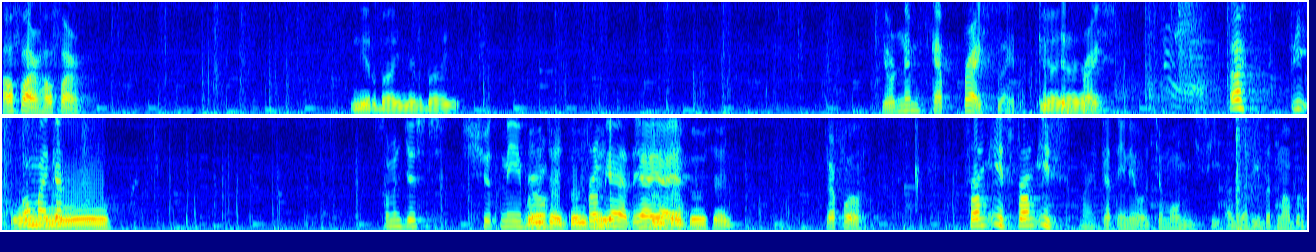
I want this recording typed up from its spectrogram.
How far? How far? Nearby, nearby. Your name Cap Price, right? Yeah, Captain yeah, yeah. Price. Ah! pi- Oh my god! Oh, Someone just shoot me, Go bro. inside, go inside. From yeah, yeah, go yeah, inside, yeah. go inside. Careful. From east, from east. My god, ini Ocha mau misi agak ribet mah, bro.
